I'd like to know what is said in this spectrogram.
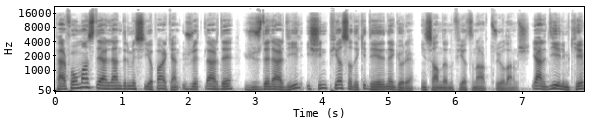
performans değerlendirmesi yaparken ücretlerde yüzdeler değil işin piyasadaki değerine göre insanların fiyatını arttırıyorlarmış. Yani diyelim ki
